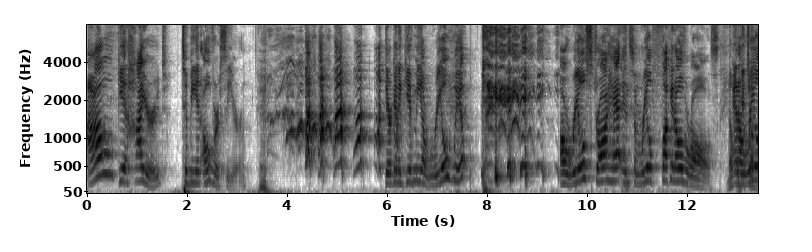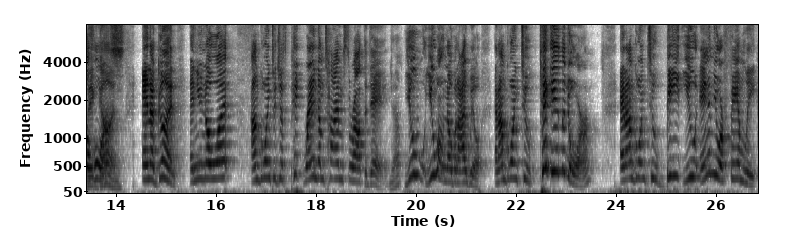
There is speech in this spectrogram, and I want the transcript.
I'll get hired to be an overseer. They're gonna give me a real whip, a real straw hat, and some real fucking overalls, Don't and a real big horse, and a gun. And you know what? I'm going to just pick random times throughout the day. Yep. You you won't know, but I will. And I'm going to kick in the door, and I'm going to beat you and your family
